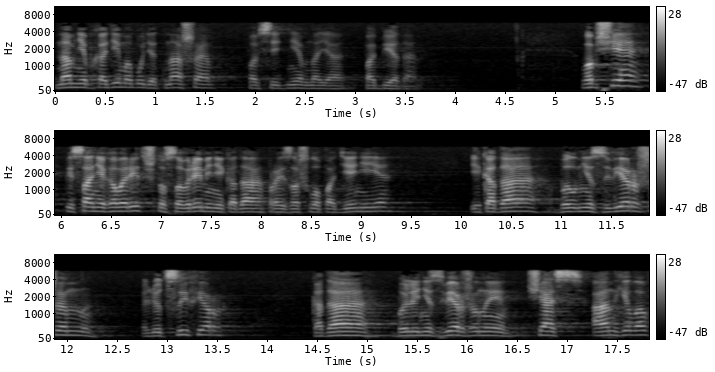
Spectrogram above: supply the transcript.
нам необходима будет наша повседневная победа. Вообще, Писание говорит, что со времени, когда произошло падение, и когда был низвержен Люцифер, когда были низвержены часть ангелов,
